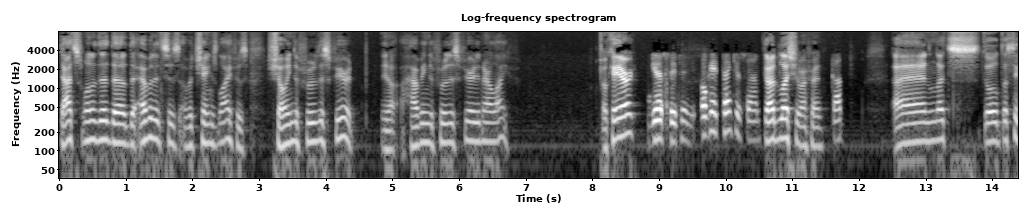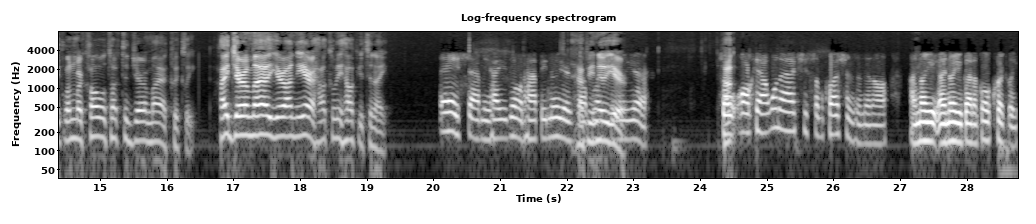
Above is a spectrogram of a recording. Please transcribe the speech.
That's one of the, the, the evidences of a changed life is showing the fruit of the Spirit, you know, having the fruit of the Spirit in our life. Okay, Eric? Yes, it is. Okay, thank you, Sam. God bless you, my friend. God. And let's go, let's take one more call. We'll talk to Jeremiah quickly. Hi, Jeremiah. You're on the air. How can we help you tonight? Hey, Sammy, how you doing? Happy New Year. Happy bless New Year. New Year. So, How- okay, I want to ask you some questions, and then I'll. I know you. I know you got to go quickly.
